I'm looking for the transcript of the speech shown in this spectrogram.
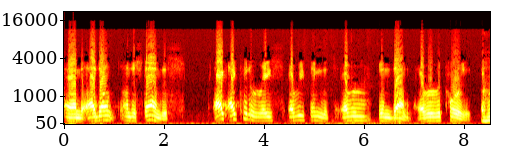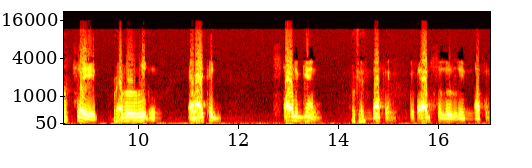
and I don't understand this. I, I could erase everything that's ever been done, ever recorded, ever Uh-huh. played, Right. ever written, and I could start again Okay. with nothing, with absolutely nothing,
